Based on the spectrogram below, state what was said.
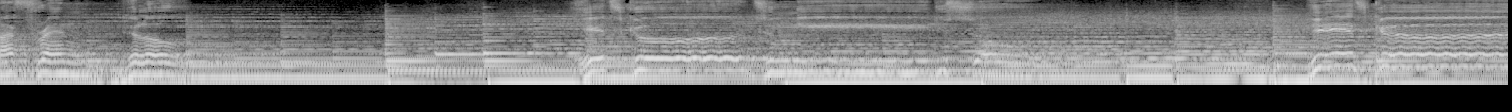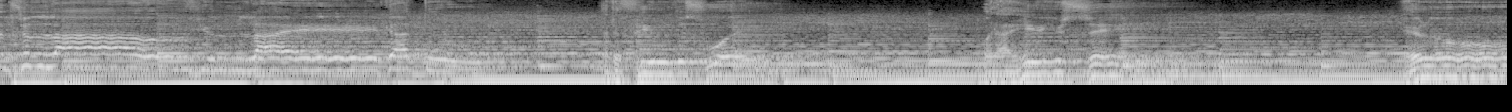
my friend, hello. It's good to meet you so. It's good to love you like I do. And to feel this way When I hear you say Hello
